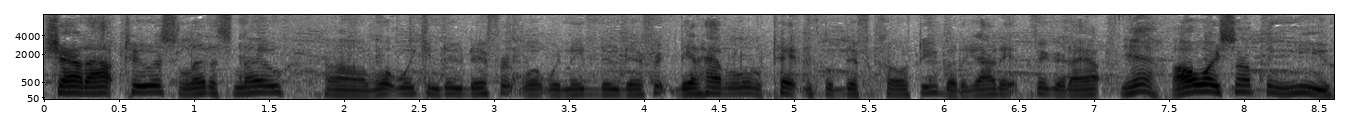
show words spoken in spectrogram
shout out to us, let us know uh, what we can do different, what we need to do different. Did have a little technical difficulty, but I got it figured out. Yeah. Always something new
